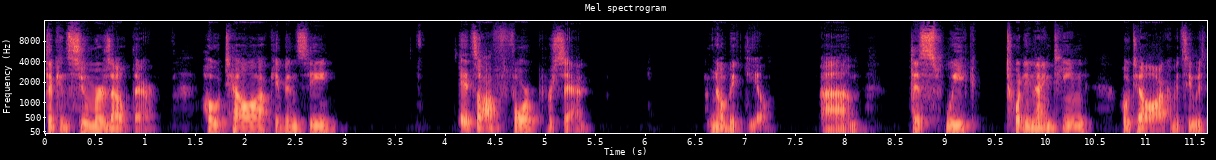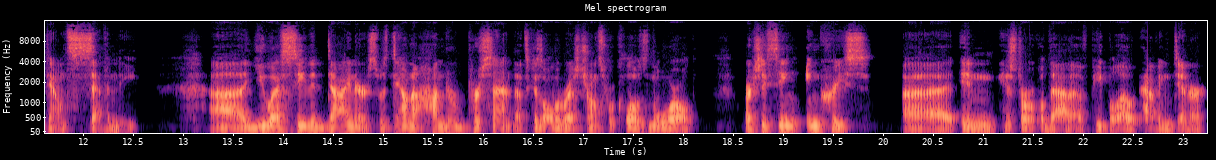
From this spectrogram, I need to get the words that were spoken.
the consumers out there, hotel occupancy, it's off 4%. No big deal. Um, this week, 2019, hotel occupancy was down 70. Uh, US seated diners was down 100%. That's because all the restaurants were closed in the world. We're actually seeing increase uh, in historical data of people out having dinner.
